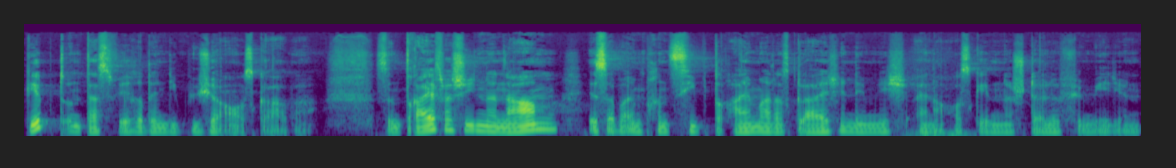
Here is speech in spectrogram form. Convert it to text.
gibt und das wäre dann die Bücherausgabe. Es sind drei verschiedene Namen, ist aber im Prinzip dreimal das gleiche, nämlich eine ausgebende Stelle für Medien.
